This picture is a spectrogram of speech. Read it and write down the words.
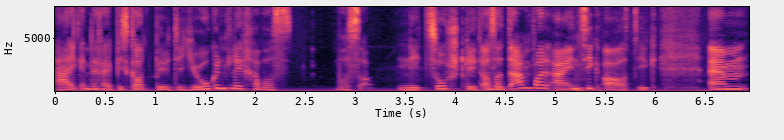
eigentlich etwas gerade bei den Jugendlichen, was was nicht sonst gibt. Also in dem Fall einzigartig. Ähm,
